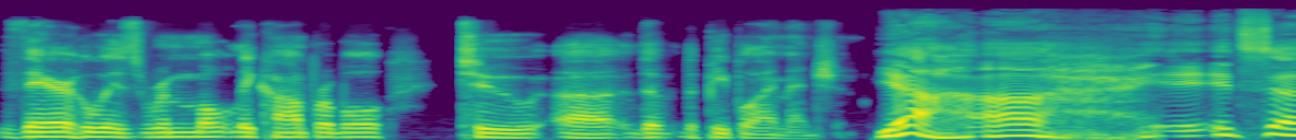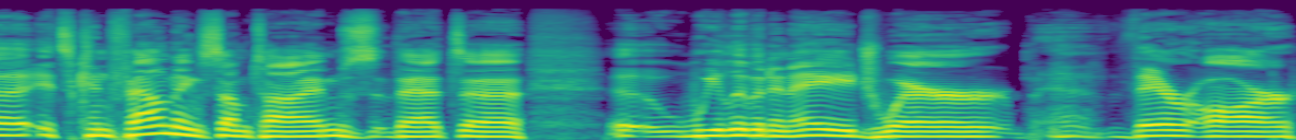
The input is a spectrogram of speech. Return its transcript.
there who is remotely comparable to uh, the the people I mentioned. Yeah, uh, it's uh, it's confounding sometimes that uh, uh, we live in an age where there are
